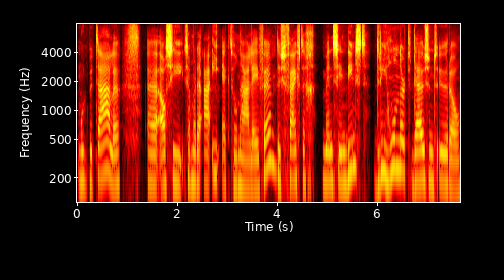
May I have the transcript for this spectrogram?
moet betalen als hij zeg maar, de AI-act wil naleven. Dus 50 mensen in dienst, 300.000 euro.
